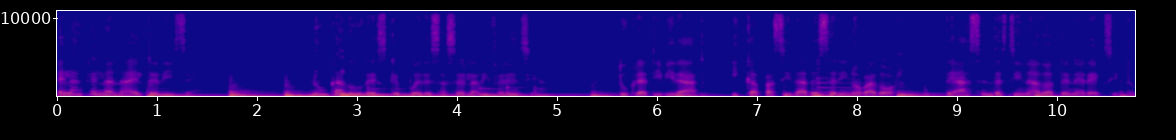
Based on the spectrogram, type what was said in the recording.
El ángel Nanael te dice, nunca dudes que puedes hacer la diferencia. Tu creatividad y capacidad de ser innovador te hacen destinado a tener éxito.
